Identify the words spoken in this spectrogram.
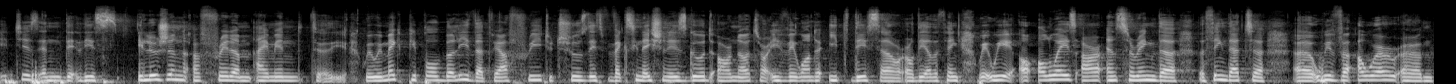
It is, and th this illusion of freedom. I mean, to, we, we make people believe that they are free to choose if vaccination is good or not, or if they want to eat this or, or the other thing. We, we, always are answering the, the thing that uh, uh, with our um,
